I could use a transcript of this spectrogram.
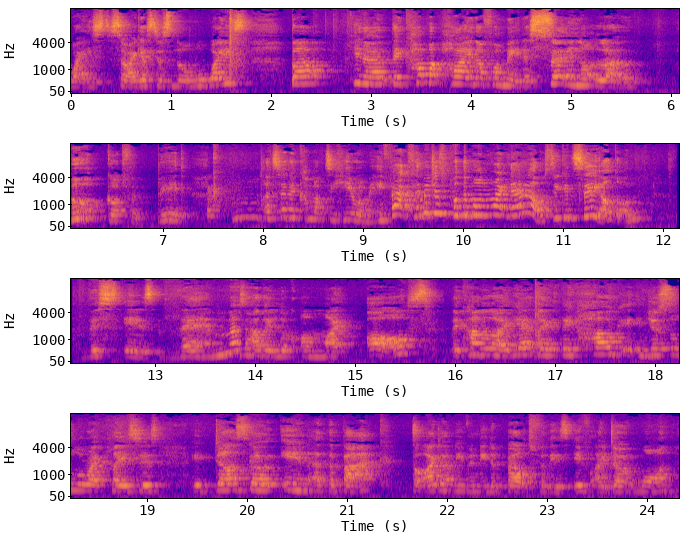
waist. So I guess there's normal waist, but you know, they come up high enough on me. They're certainly not low. Oh, God forbid. Like, mm, I'd say they come up to here on me. In fact, let me just put them on right now so you can see. Hold on. This is them. This is how they look on my ass. They kind of like, yeah, they, they hug in just all the right places. It does go in at the back. So I don't even need a belt for these if I don't want.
